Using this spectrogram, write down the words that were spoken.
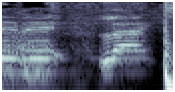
spinning it like.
